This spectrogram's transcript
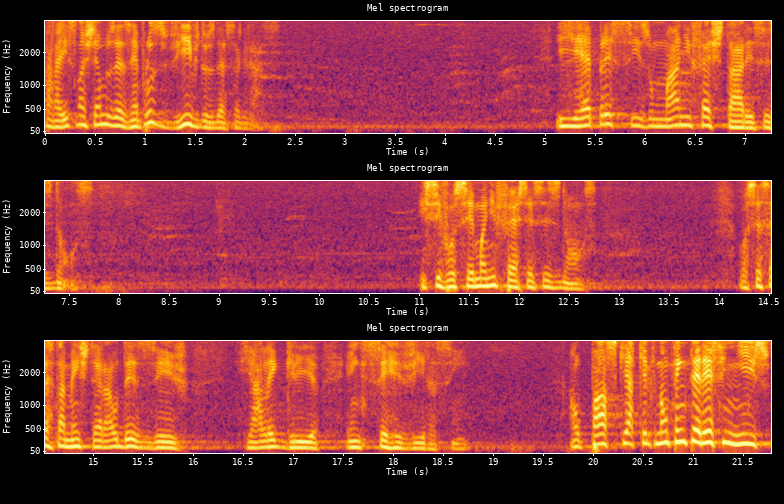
para isso nós temos exemplos vívidos dessa graça. E é preciso manifestar esses dons. E se você manifesta esses dons, você certamente terá o desejo e a alegria em servir assim. Ao passo que aquele que não tem interesse nisso,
